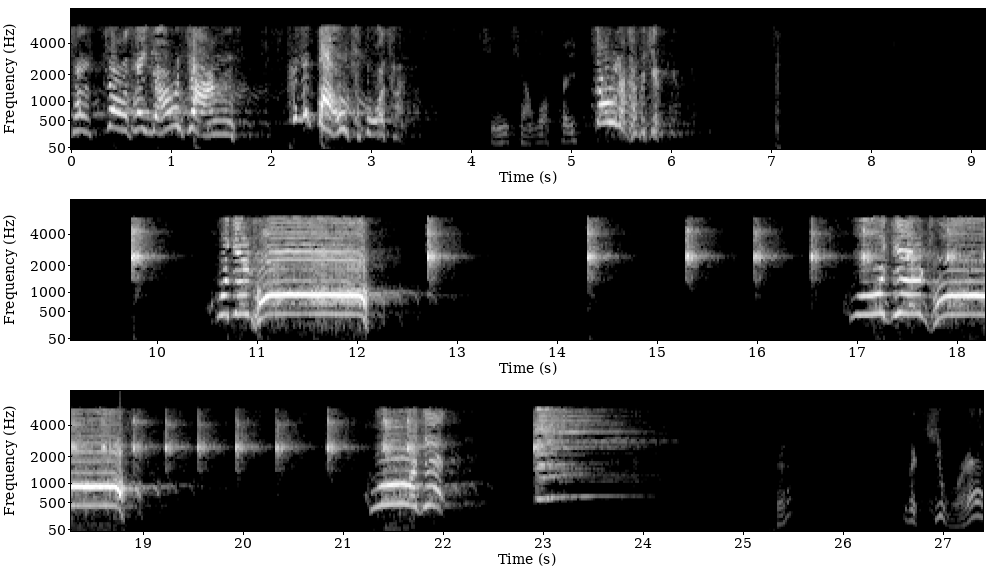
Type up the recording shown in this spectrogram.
他找他要账，他就到处躲藏。今天我非找了他不行。胡金铺，胡金铺，胡金，哎，这个鸡窝哎，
